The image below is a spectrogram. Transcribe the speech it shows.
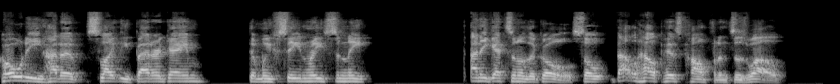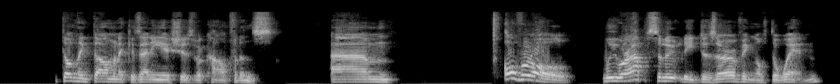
Cody had a slightly better game than we've seen recently, and he gets another goal. So that'll help his confidence as well. Don't think Dominic has any issues with confidence. Um, overall, we were absolutely deserving of the win.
